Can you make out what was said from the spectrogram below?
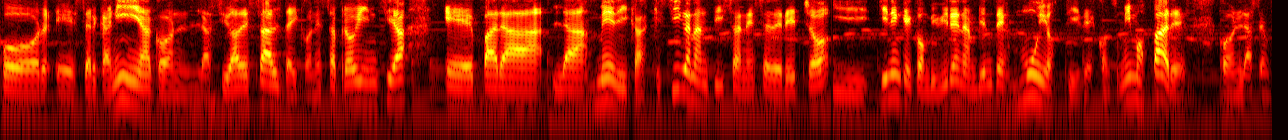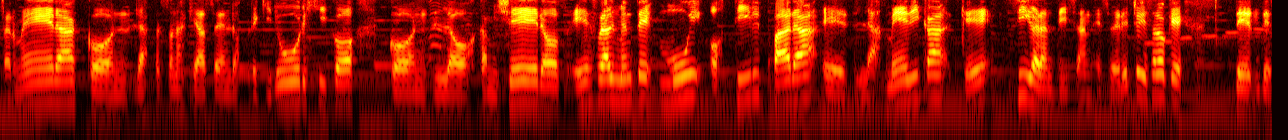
por eh, cercanía con la ciudad de Salta y con esa provincia, eh, para las médicas que sí garantizan ese derecho y tienen que convivir en ambientes muy hostiles, con sus mismos pares, con las enfermeras, con las personas que hacen los prequirúrgicos, con los camilleros, es realmente muy hostil para eh, las médicas que sí garantizan ese derecho y es algo que de,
